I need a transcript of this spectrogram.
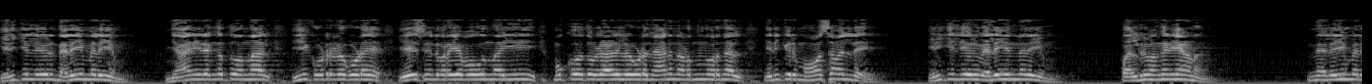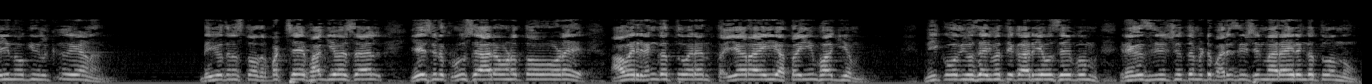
എനിക്കില്ലേ ഒരു നിലയും വിലയും? ഞാൻ ഈ രംഗത്ത് വന്നാൽ ഈ കൂട്ടരുടെ കൂടെ യേശുവിന്റെ പിറകെ പോകുന്ന ഈ മുക്കുവ തൊഴിലാളികളുടെ കൂടെ ഞാനും നടന്നു പറഞ്ഞാൽ എനിക്കൊരു മോശമല്ലേ? എനിക്കില്ലേ ഒരു വിലയും നിലയും? പലരും അങ്ങനെയാണ്. നിലയും വിലയും നോക്കി നിൽക്കുകയാണ്. ദൈവത്തിന് സ്തോത്രം. പക്ഷേ ഭാഗ്യവശാൽ യേശുവിന്റെ ക്രൂശ് ആരോപണത്തോടെ അവർ രംഗത്ത് വരാൻ തയ്യാറായി. അത്രയും ഭാഗ്യം. നീക്കോ അഴിമത്യക്കാരി യൗസേപ്പും രഹസ്യ ശിഷ്യത്വം വിട്ട് പരിശിഷ്യന്മാരായി രംഗത്ത് വന്നു.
